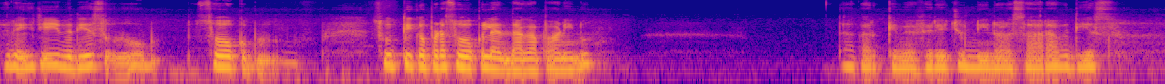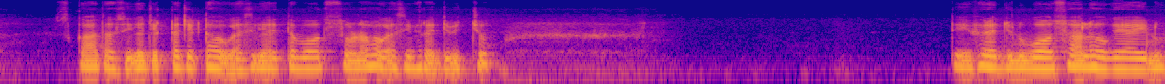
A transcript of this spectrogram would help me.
ਹਰੇਕ ਚੀਜ਼ ਵਧੀਆ ਸੋਕ, ਸੂਤੀ ਕੱਪੜਾ ਸੋਕ ਲੈਂਦਾਗਾ ਪਾਣੀ ਨੂੰ। ਤਾਂ ਕਰਕੇ ਮੈਂ ਫਿਰ ਇਹ ਚੁੰਨੀ ਨਾਲ ਸਾਰਾ ਵਧੀਆ ਸੁਕਾਤਾ ਸੀਗਾ। ਚਿੱਟਾ ਚਿੱਟਾ ਹੋ ਗਿਆ ਸੀਗਾ। ਇਹ ਤਾਂ ਬਹੁਤ ਸੋਹਣਾ ਹੋ ਗਿਆ ਸੀ ਫਰਿੱਜ ਵਿੱਚੋਂ। ਤੇ ਫਰਿੱਜ ਨੂੰ ਬਹੁਤ ਸਾਲ ਹੋ ਗਿਆ ਇਹਨੂੰ।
